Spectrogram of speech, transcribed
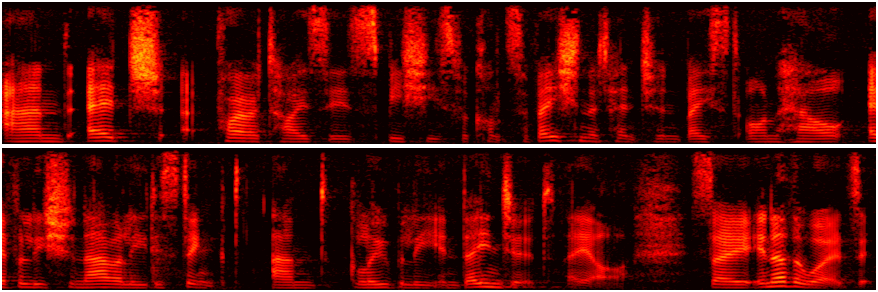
And Edge prioritizes species for conservation attention based on how evolutionarily distinct and globally endangered they are. So, in other words, it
